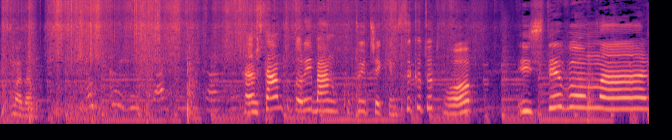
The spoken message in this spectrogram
çıkmadım. Ha, sen tut orayı ben kutuyu çekeyim. Sıkı tut. Hop. İşte bunlar.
